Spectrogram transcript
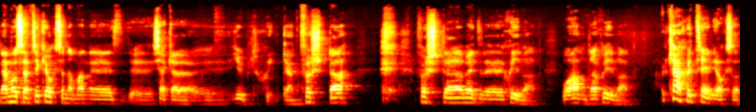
Nej, men sen tycker jag också när man eh, eh käkar eh, julskinkan. Första, första vad heter det, skivan och andra skivan. Kanske tredje också.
